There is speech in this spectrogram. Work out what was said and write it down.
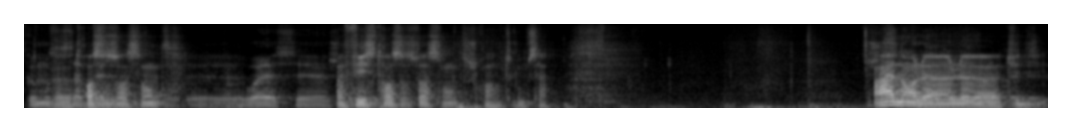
comment ça Euh, s'appelle 360. Euh, Ouais, c'est. je- Office 360, je crois, un truc comme ça. Ah non, le, le, tu dis,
